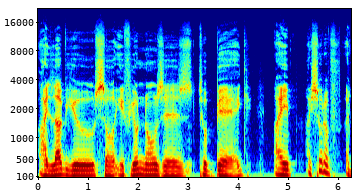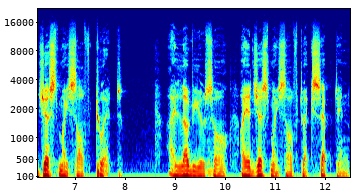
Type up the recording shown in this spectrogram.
I love you, so if your nose is too big, I, I sort of adjust myself to it. I love you, so I adjust myself to accepting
